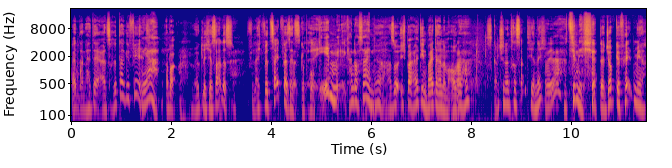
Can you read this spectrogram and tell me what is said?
Äh, dann hätte er als Ritter gefehlt. Ja. Aber möglich ist alles. Vielleicht wird zeitversetzt geprobt. Äh, eben, kann doch sein. Ja, also ich behalte ihn weiterhin im Auge. Aha. Das ist ganz schön interessant hier, nicht? Ja, ziemlich. Der Job gefällt mir,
